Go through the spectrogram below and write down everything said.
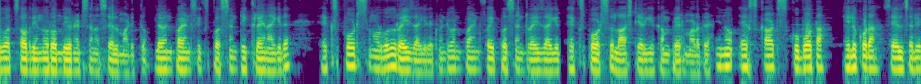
ಐವತ್ ಸಾವಿರದ ಇನ್ನೂರ ಒಂದು ಯೂನಿಟ್ಸ್ ಅನ್ನು ಸೇಲ್ ಮಾಡಿತ್ತು. Eleven point six percent decline ಆಗಿದೆ. ಎಕ್ಸ್ಪೋರ್ಟ್ಸ್ ನೋಡಬಹುದು ರೈಸ್ ಆಗಿದೆ. Twenty one point five percent rise ಆಗಿದೆ. ಎಕ್ಸ್ಪೋರ್ಟ್ಸ್ ಲಾಸ್ಟ್ ಇಯರ್ಗೆ ಕಂಪೇರ್ ಮಾಡಿದ್ರೆ ಇನ್ನು ಎಕ್ಸ್ಕಾರ್ಟ್ಸ್ ಕುಬೋಟಾ ಇಲ್ಲೂ ಕೂಡ ಸೇಲ್ಸ್ ಅಲ್ಲಿ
